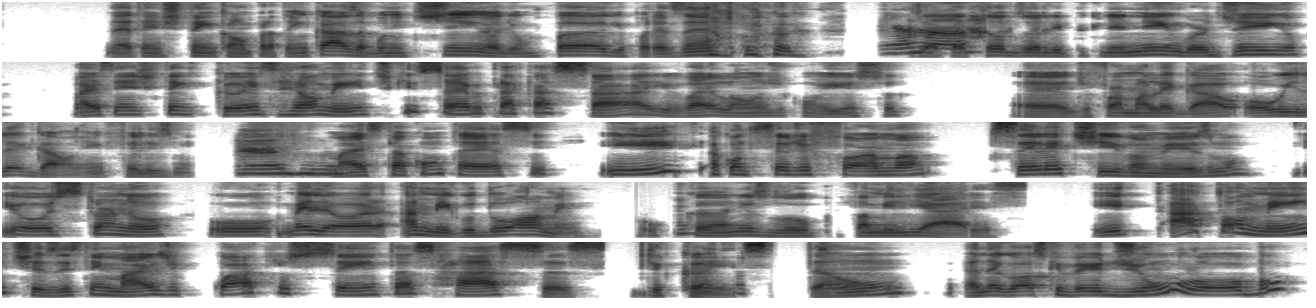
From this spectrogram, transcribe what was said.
Né? A gente tem cão pra ter em casa, bonitinho, ali um pug, por exemplo. Uhum. Já tá todos ali pequenininho, gordinho. Mas tem gente que tem cães realmente que serve para caçar e vai longe com isso, é, de forma legal ou ilegal, né? infelizmente. Uhum. Mas que acontece e aconteceu de forma seletiva mesmo, e hoje se tornou o melhor amigo do homem, o uhum. Canis lupus familiares. E atualmente existem mais de 400 raças de cães. Então, é um negócio que veio de um lobo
